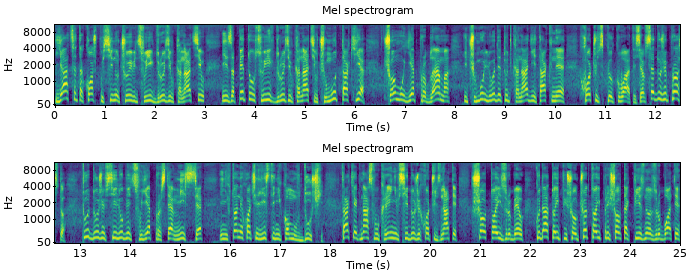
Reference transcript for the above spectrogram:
Я це також постійно чую від своїх друзів канадців і запитував своїх друзів канадців, чому так є. В чому є проблема і чому люди тут в Канаді так не хочуть спілкуватися? Все дуже просто. Тут дуже всі люблять своє просте місце, і ніхто не хоче лізти нікому в душі. Так як в нас в Україні всі дуже хочуть знати, що той зробив, куди той пішов, що той прийшов так пізно з роботи,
